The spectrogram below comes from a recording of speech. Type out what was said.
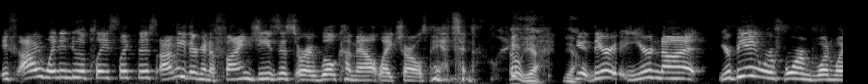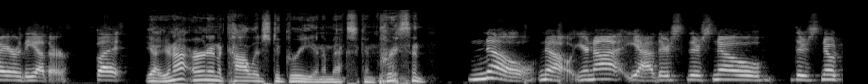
if I went into a place like this, I'm either going to find Jesus or I will come out like Charles Manson. Oh yeah. Yeah. There, you're not, you're being reformed one way or the other. But Yeah, you're not earning a college degree in a Mexican prison. no, no, you're not. Yeah, there's, there's no, there's no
